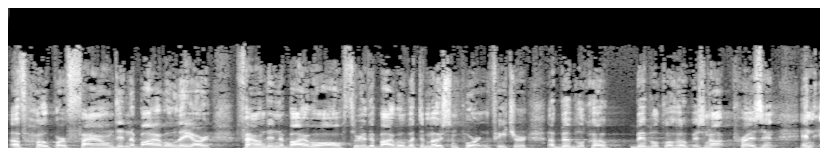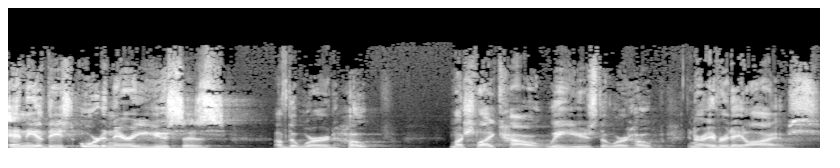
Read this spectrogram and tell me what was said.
of hope are found in the Bible. They are found in the Bible all through the Bible, but the most important feature of biblical, biblical hope is not present in any of these ordinary uses of the word hope, much like how we use the word hope in our everyday lives.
